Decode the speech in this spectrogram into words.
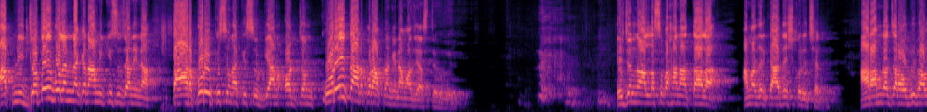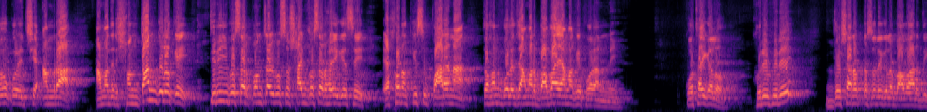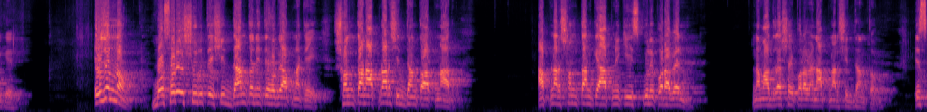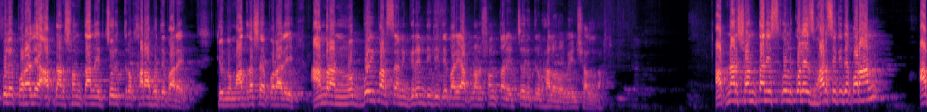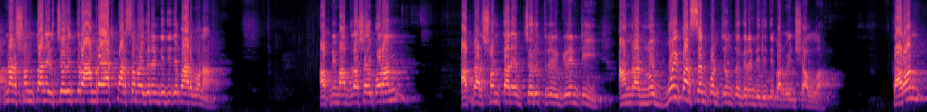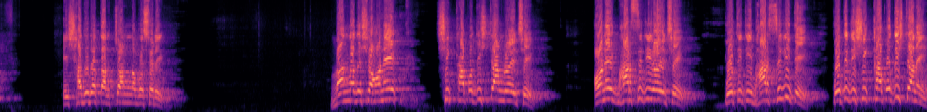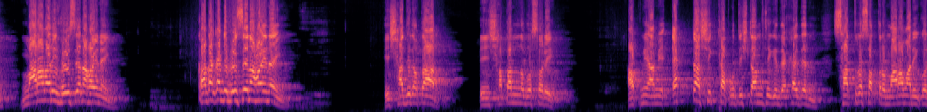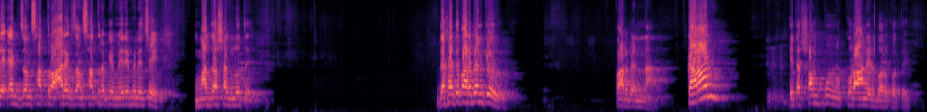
আপনি যতই বলেন না কেন, আমি কিছু জানি না, তারপরেও কিছু না কিছু জ্ঞান অর্জন করেই তারপর আপনাকে নামাজে আসতে হবে। এই জন্য আল্লাহ সুবাহানা তালা আমাদেরকে আদেশ করেছেন আর আমরা যারা অভিভাবক রয়েছে আমরা আমাদের সন্তানগুলোকে তিরিশ বছর, পঞ্চাশ বছর, ষাট বছর হয়ে গেছে, এখনও কিছু পারে না। তখন বলে যে, আমার বাবাই আমাকে পড়াননি। কোথায় গেল? ঘুরে ফিরে দোষারোপটা চলে গেল বাবার দিকে। এই জন্য বছরের শুরুতে সিদ্ধান্ত নিতে হবে আপনাকে। সন্তান আপনার সিদ্ধান্ত আপনার। আপনার সন্তানকে আপনি কি স্কুলে পড়াবেন না মাদ্রাসায় পড়াবেন? আপনার সিদ্ধান্ত। স্কুলে পড়ালে আপনার সন্তানের চরিত্র খারাপ হতে পারে, কিন্তু মাদ্রাসায় পড়ালে আমরা নব্বই পার্সেন্ট গ্যারেন্টি দিতে পারি আপনার সন্তানের চরিত্র ভালো হবে ইনশাল্লাহ আপনার সন্তান স্কুল, কলেজ, ভার্সিটিতে পড়ান, আপনার সন্তানের চরিত্র আমরা এক পার্সেন্ট গ্যারেন্টি দিতে পারব না। আপনি মাদ্রাসায় পড়ান, আপনার সন্তানের চরিত্রের গ্যারেন্টি আমরা নব্বই পার্সেন্ট পর্যন্ত গ্যারেন্টি দিতে পারব ইনশাল্লাহ কারণ এই স্বাধীনতার চন্ন বছরে বাংলাদেশে অনেক শিক্ষা প্রতিষ্ঠান রয়েছে, অনেক ভার্সিটি রয়েছে। প্রতিটি ভার্সিটিতে, প্রতিটি শিক্ষা প্রতিষ্ঠানে মারামারি হয়েছে না হয় নাই? কাটাকাটি হয়েছে না হয় নাই? এই স্বাধীনতার এই সাতান্ন বছরে আপনি আমি একটা শিক্ষা প্রতিষ্ঠান থেকে দেখাই দেন ছাত্র ছাত্র মারামারি করে একজন ছাত্র আরেকজন ছাত্রকে মেরে ফেলেছে মাদ্রাসাগুলোতে? দেখাতে পারবেন কেউ? পারবেন না। কারণ এটা সম্পূর্ণ কোরআনের বরকতে।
